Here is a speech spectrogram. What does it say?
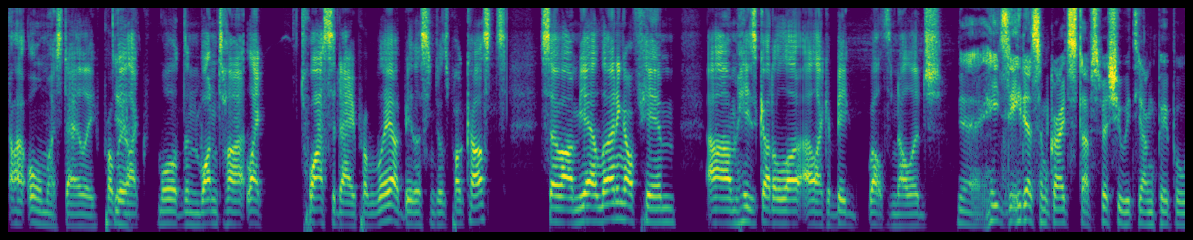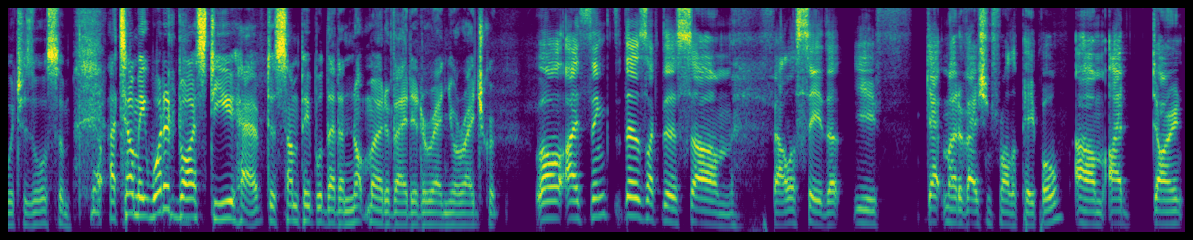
uh, almost daily, probably yeah. like more than one time, like twice a day, probably. I'd be listening to his podcasts. So um, yeah, learning off him. Um, he's got a lot, uh, like a big wealth of knowledge. Yeah, he's, he does some great stuff, especially with young people, which is awesome. Yep. Uh, tell me, what advice do you have to some people that are not motivated around your age group? Well, I think there's like this um, fallacy that you f- get motivation from other people. Um, I don't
